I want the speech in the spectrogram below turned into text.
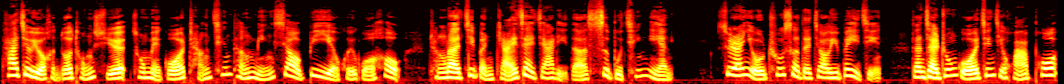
他就有很多同学从美国常青藤名校毕业回国后，成了基本宅在家里的四部青年。虽然有出色的教育背景，但在中国经济滑坡、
